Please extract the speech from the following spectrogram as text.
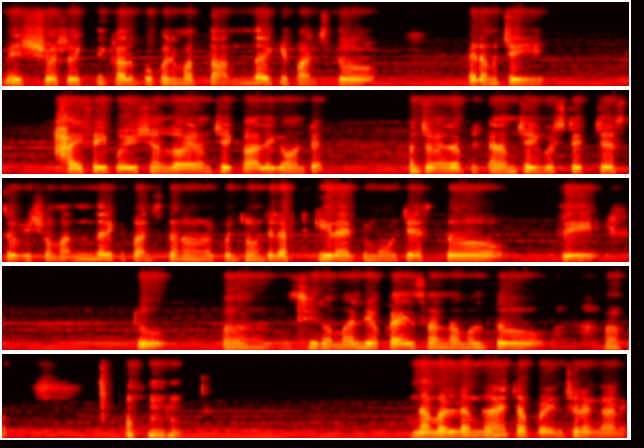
విశ్వశక్తి కలుపుకొని మొత్తం అందరికి పంచుతూ ఎడమ చెయ్యి హైఫై పొజిషన్లో ఎడమ చెయ్యి ఖాళీగా ఉంటే కొంచెం ఎడమ ఎడమ చెయ్యి కూడా స్ట్రెచ్ చేస్తూ విశ్వం అందరికి పంచుతాను కొంచెం కొంచెం లెఫ్ట్కి రైట్కి మూవ్ చేస్తూ త్రీ టూ జీరో మళ్ళీ ఒక ఐదు సార్లు నములుతూ నమలడం కానీ చప్పరించడం కానీ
